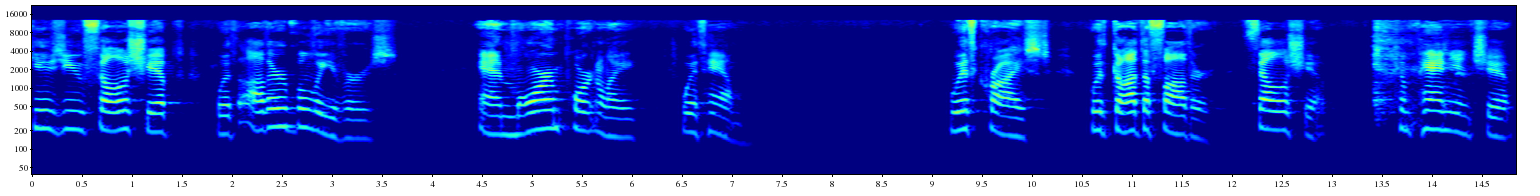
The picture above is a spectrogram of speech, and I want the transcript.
gives you fellowship with other believers and more importantly, with Him, with Christ, with God the Father, fellowship, companionship.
